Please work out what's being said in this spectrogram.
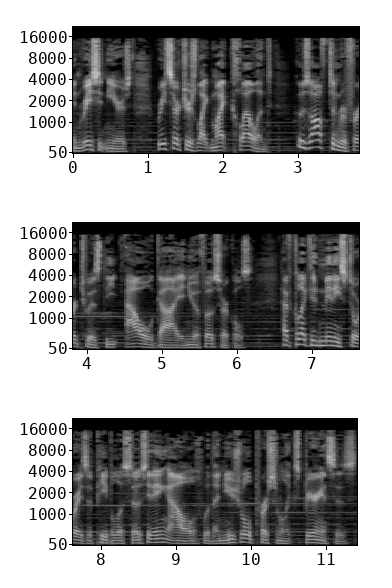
In recent years, researchers like Mike Clelland, who's often referred to as the owl guy in UFO circles, have collected many stories of people associating owls with unusual personal experiences.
